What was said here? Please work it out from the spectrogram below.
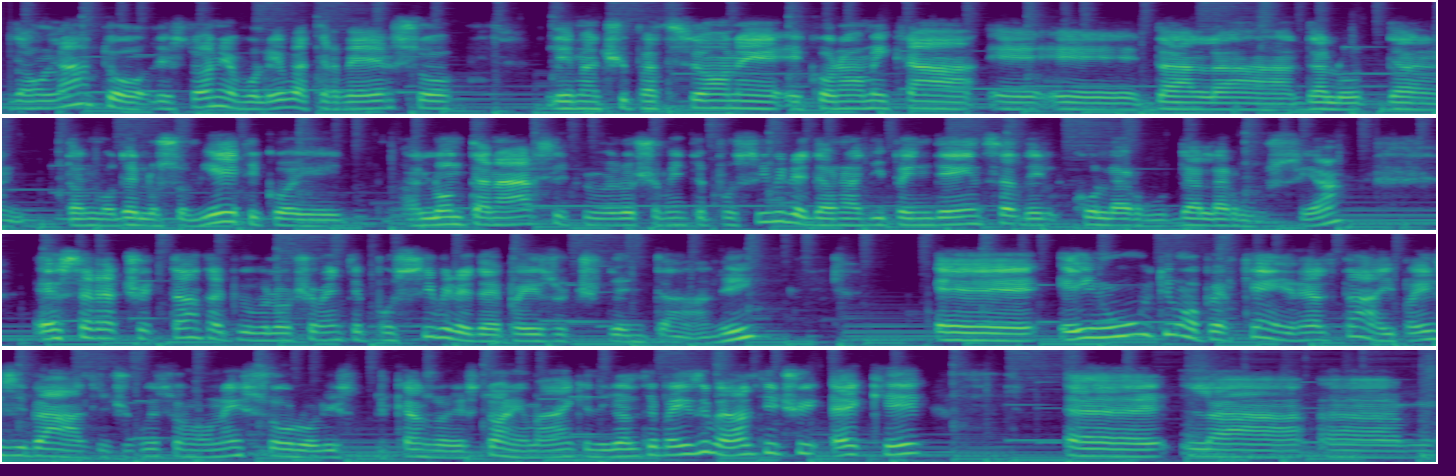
Da un lato l'Estonia voleva attraverso l'emancipazione economica e, e dalla, dallo, da, dal modello sovietico e allontanarsi il più velocemente possibile da una dipendenza del, la, dalla Russia, essere accettata il più velocemente possibile dai paesi occidentali e, e, in ultimo perché in realtà i paesi baltici, questo non è solo il caso dell'Estonia ma anche degli altri paesi baltici, è che eh, la, eh,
